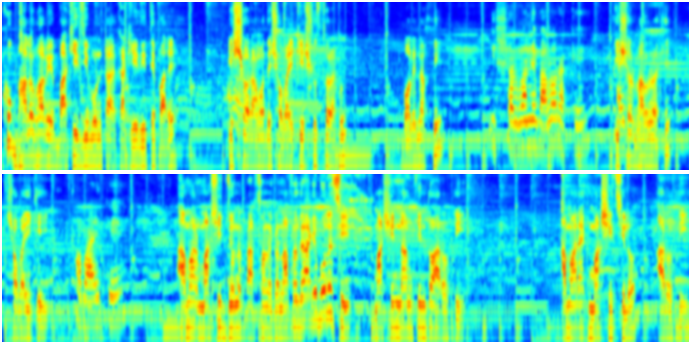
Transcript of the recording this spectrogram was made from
খুব ভালোভাবে বাকি জীবনটা কাটিয়ে দিতে পারে। ঈশ্বর আমাদের সবাইকে সুস্থ রাখুন। বলেন আপনি? ঈশ্বর মানে ভালো রাখে। ঈশ্বর ভালো রাখে সবাইকেই। সবাইকে। আমার মাসির জন্য প্রার্থনা করুন। আপনাদের আগে বলেছি মাসির নাম কিন্তু আরতি। আমার এক মাসি ছিল আরতি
